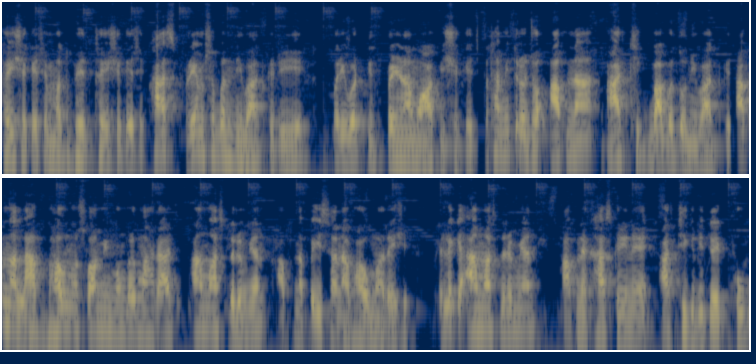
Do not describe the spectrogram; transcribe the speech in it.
થઈ શકે છે, મતભેદ થઈ શકે છે. ખાસ પ્રેમ સંબંધની વાત કરીએ, પરિવર્તિત પરિણામો આપી શકે છે. તથા મિત્રો, જો આપના આર્થિક બાબતોની વાત કરીએ, આપના લાભ ભાવનો સ્વામી મંગળ મહારાજ આ માસ દરમિયાન આપના પૈસાના ભાવમાં રહેશે. એટલે કે આ માસ દરમિયાન આપને ખાસ કરીને આર્થિક રીતે ખૂબ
